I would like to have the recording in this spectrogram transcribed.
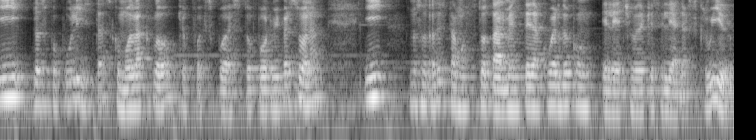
y los populistas como Laclau, que fue expuesto por mi persona, y nosotras estamos totalmente de acuerdo con el hecho de que se le haya excluido,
